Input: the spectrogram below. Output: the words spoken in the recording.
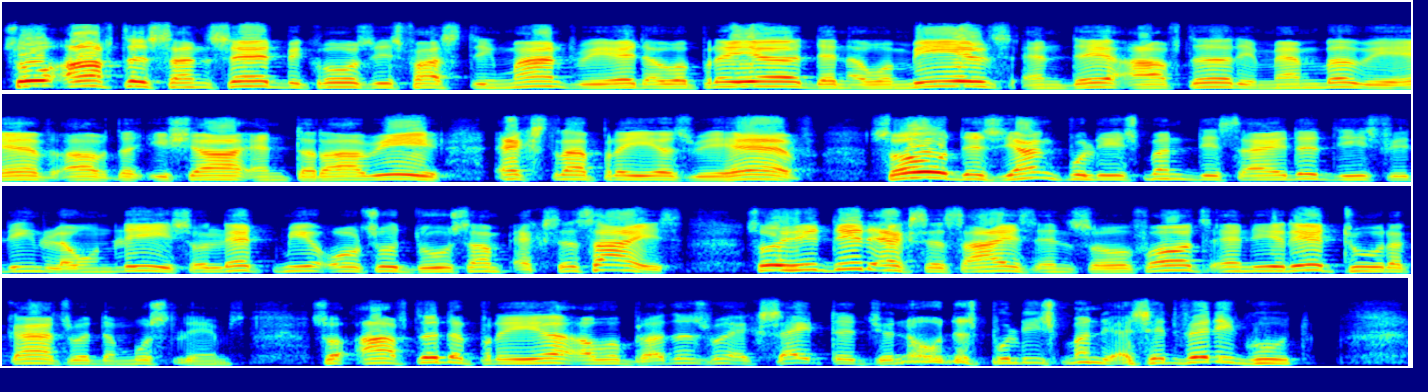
So after sunset, because it's fasting month, we had our prayer, then our meals, and thereafter, remember, we have after Isha and Taraweeh, extra prayers we have. So this young policeman decided he's feeling lonely, so let me also do some exercise. So he did exercise and so forth, and he read two rakats with the Muslims. So after the prayer, our brothers were excited. You know, this policeman, I said, very good.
